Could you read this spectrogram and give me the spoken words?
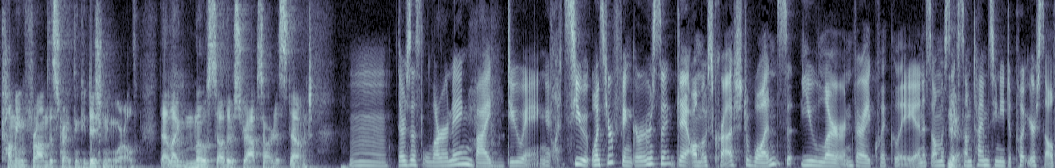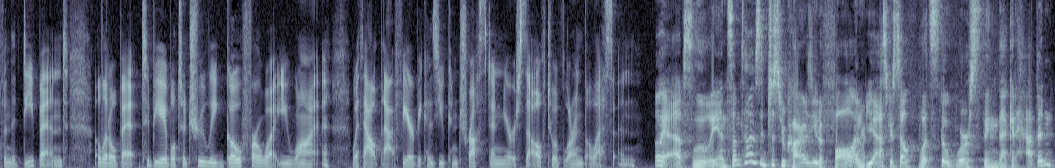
coming from the strength and conditioning world that like mm. most other straps artists don't. Mm, there's this learning by doing. Once you once your fingers get almost crushed once, you learn very quickly. And it's almost yeah. like sometimes you need to put yourself in the deep end a little bit to be able to truly go for what you want without that fear because you can trust in yourself to have learned the lesson. Oh yeah, absolutely. And sometimes it just requires you to fall and you ask yourself, what's the worst thing that could happen?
